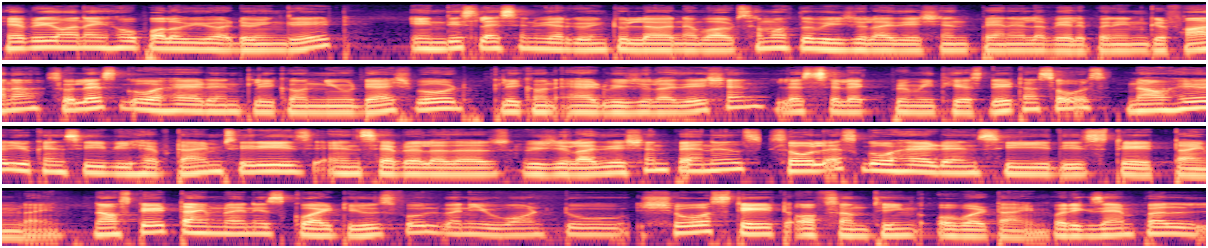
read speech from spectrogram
Hey everyone, I hope all of you are doing great. In this lesson, we are going to learn about some of the visualization panel available in Grafana. So let's go ahead and click on new dashboard, click on add visualization. Let's select Prometheus data source. Now here you can see we have time series and several other visualization panels. So let's go ahead and see the state timeline. Now state timeline is quite useful when you want to show a state of something over time. For example,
